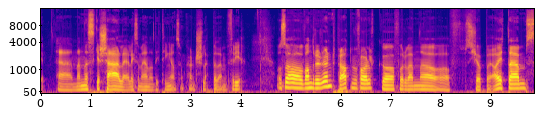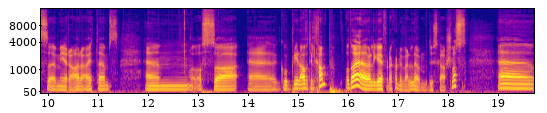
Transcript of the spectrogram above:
eh, menneskesjel er liksom en av de tingene som kan slippe dem fri. Og så vandrer du rundt, prater med folk og får venner og kjøper items. Eh, mye rare items. Um, og så uh, blir det av og til kamp, og da er det veldig gøy, for da kan du velge om du skal slåss. Uh,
